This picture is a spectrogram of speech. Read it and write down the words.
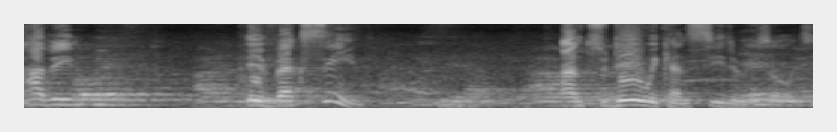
having a vaccine. And today we can see the results.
